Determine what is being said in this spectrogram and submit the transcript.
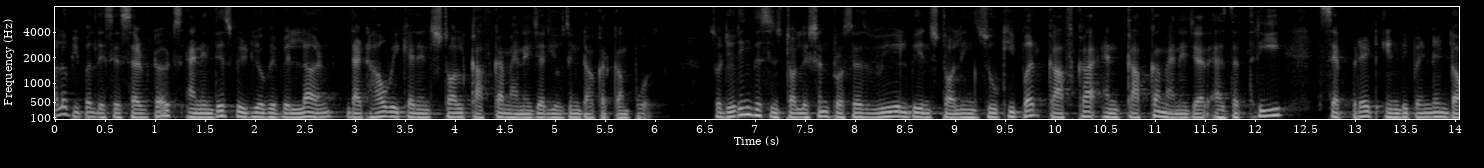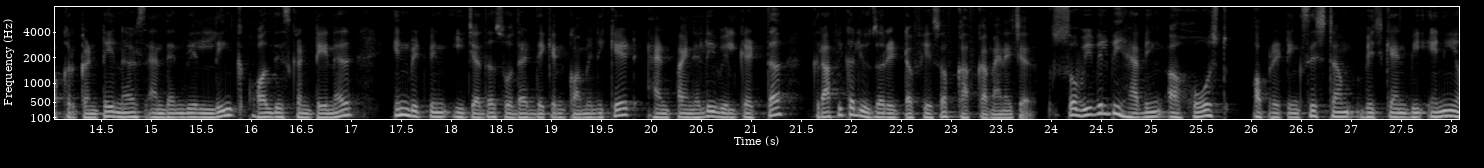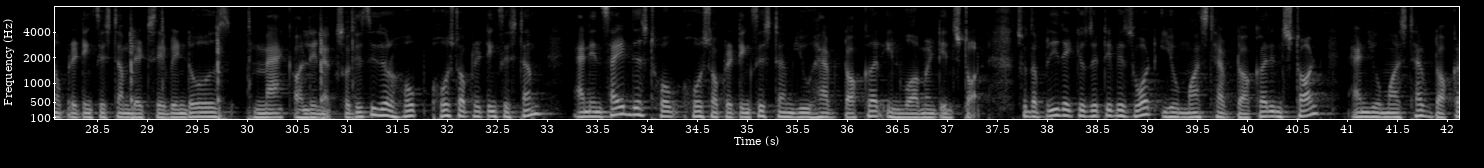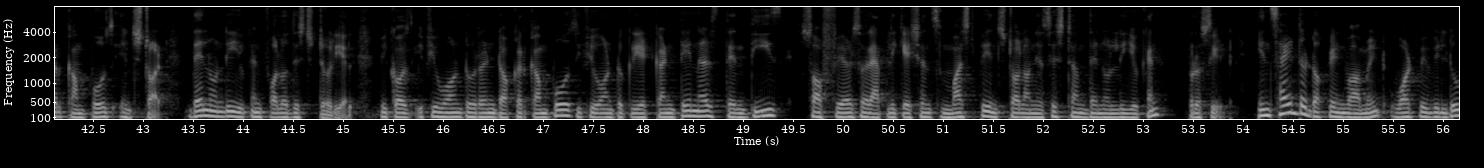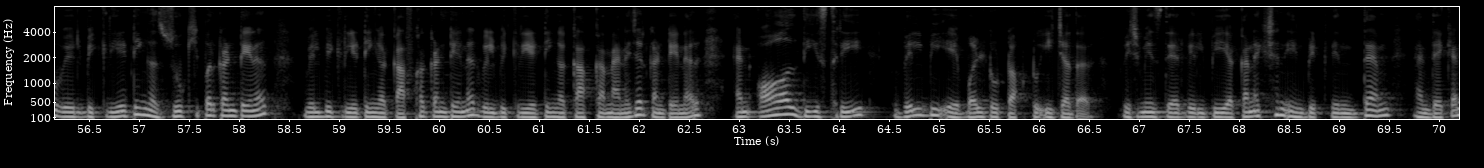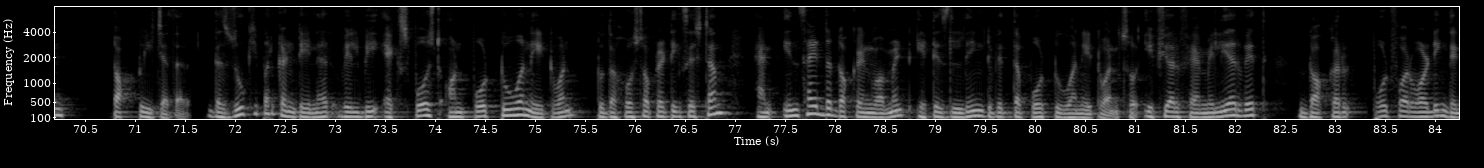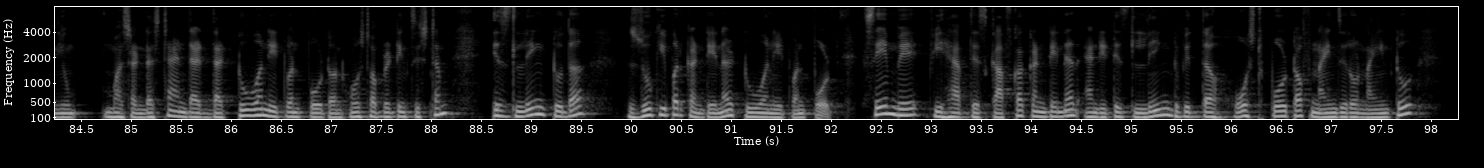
Hello people, this is Self-Tuts and in this video we will learn that how we can install Kafka Manager using Docker Compose. So during this installation process, we will be installing Zookeeper, Kafka and Kafka Manager as the three separate independent Docker containers and then we'll link all these container in between each other so that they can communicate and finally we'll get the graphical user interface of Kafka Manager. So we will be having a host operating system which can be any operating system let's say windows mac or linux. So this is your host operating system. And inside this host operating system you have docker environment installed. So the prerequisite is what? You must have docker installed and you must have docker compose installed. Then only you can follow this tutorial. Because if you want to run docker compose if you want to create containers then these softwares or applications must be installed on your system. Then only you can proceed Inside the Docker environment, what we will do, we will be creating a Zookeeper container, we'll be creating a Kafka container, we'll be creating a Kafka manager container, and all these three will be able to talk to each other, which means there will be a connection in between them and they can talk to each other. The Zookeeper container will be exposed on port 2181 to the host operating system and inside the Docker environment, it is linked with the port 2181. So if you are familiar with Docker port forwarding, then you must understand that that 2181 port on host operating system is linked to the Zookeeper container 2181 port. Same way we have this Kafka container and it is linked with the host port of 9092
